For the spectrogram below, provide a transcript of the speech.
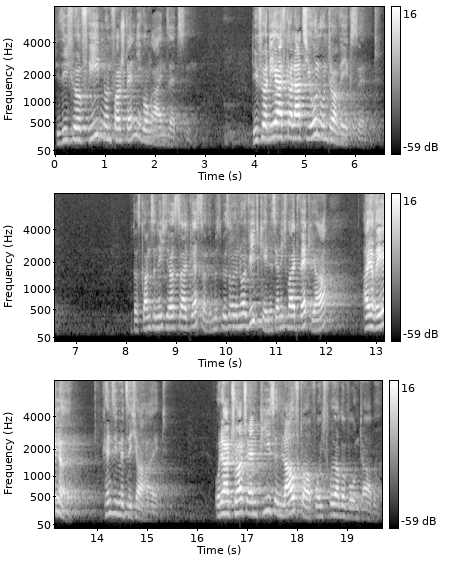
die sich für Frieden und Verständigung einsetzen, die für Deeskalation unterwegs sind, das Ganze nicht erst seit gestern. Sie müssen bis Neuwied gehen, ist ja nicht weit weg, ja? Irene, kennen Sie mit Sicherheit. Oder Church and Peace in Laufdorf, wo ich früher gewohnt habe.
